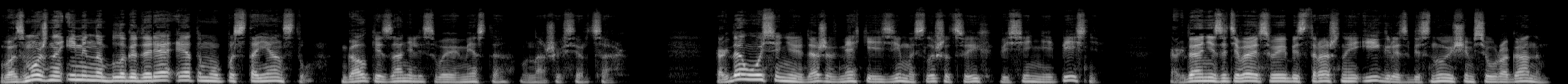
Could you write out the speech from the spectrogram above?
Возможно, именно благодаря этому постоянству, галки заняли свое место в наших сердцах. Когда осенью даже в мягкие зимы слышатся их весенние песни, когда они затевают свои бесстрашные игры с беснующимся ураганом,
